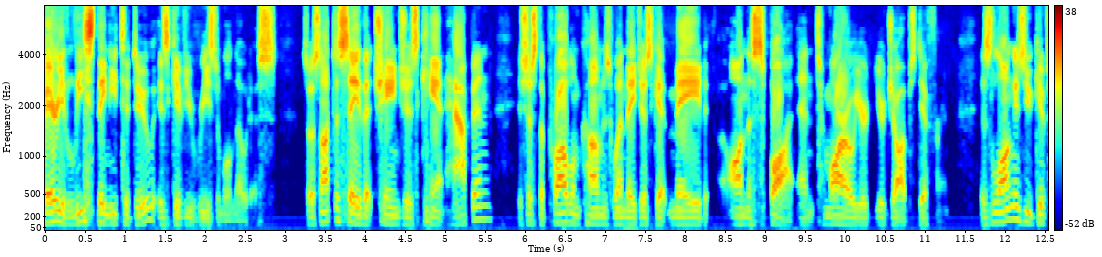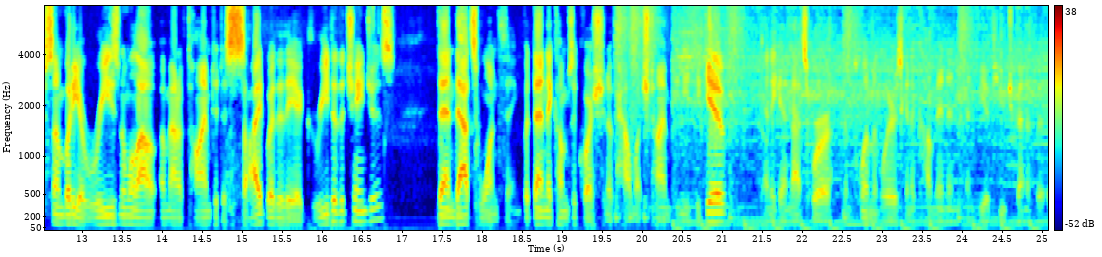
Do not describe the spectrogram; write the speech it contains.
very least they need to do is give you reasonable notice. So it's not to say that changes can't happen. It's just the problem comes when they just get made on the spot, and tomorrow your your job's different. As long as you give somebody a reasonable amount of time to decide whether they agree to the changes, then that's one thing. But then it comes a question of how much time do you need to give, and again, that's where an employment lawyer is going to come in and, and be a huge benefit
